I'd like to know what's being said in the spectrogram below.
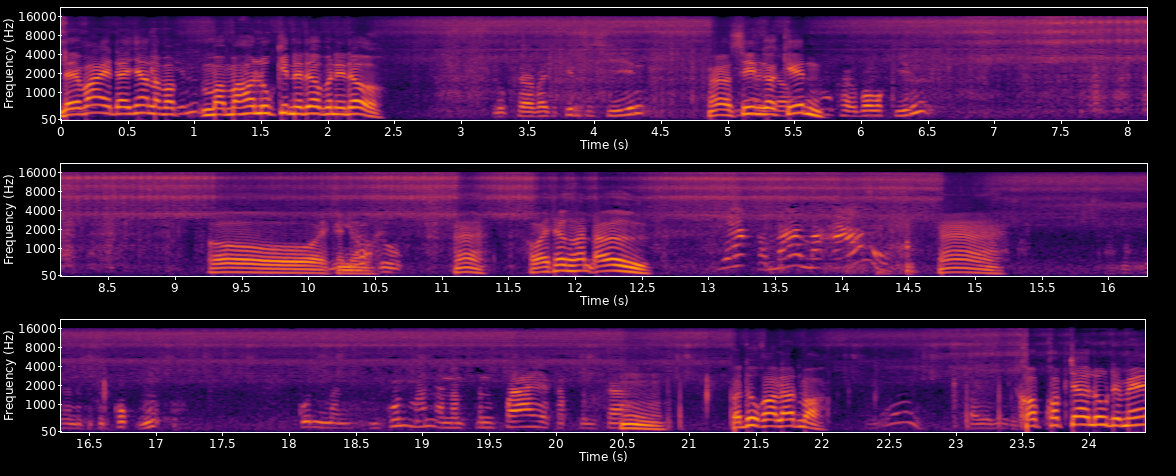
ได้ไว้ได้หยังแล้วมามามาให้ลูกกินได้เด้อบัดนี้เด้อลูกเคยไปจะกินซีนเออซีนก็กินลูกเคยบอกว่ากินโอ้ยพี่น้องลู กอ่าเอาไว้เทิงหันเออแยกกับมามาเอาอ่าอันนี้เป็นกบนี้ก้นมันก้นมันอันนั้นเป็นปลายอะกับเป็นกลางอืมกระดูกเอาแล้วบ่ไปลูกขอบขอบใจลูกเด้อแม่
